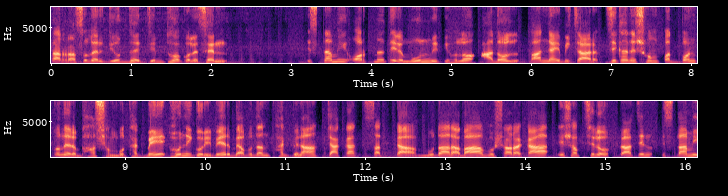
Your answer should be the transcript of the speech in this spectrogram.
তার রাসূলের বিরুদ্ধে যুদ্ধ করেছেন। ইসলামী অর্থনীতির মূল নীতি হলো আদল বা ন্যায় বিচার, যেখানে সম্পদ বন্টনের ভারসাম্য থাকবে, ধনী গরিবের ব্যবধান থাকবে না, জাকাত সাতকা মুদারাবা, মুশারাকা, এসব ছিল প্রাচীন ইসলামী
